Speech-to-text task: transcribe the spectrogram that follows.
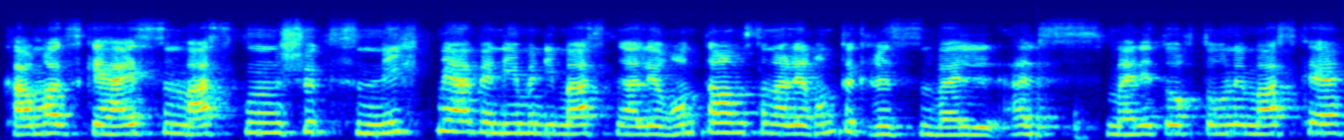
kaum hat es geheißen, Masken schützen nicht mehr, wir nehmen die Masken alle runter, haben es dann alle runtergerissen, weil als meine Tochter ohne Maske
